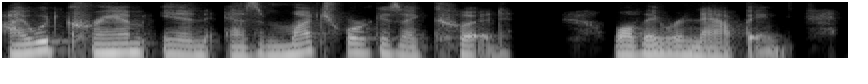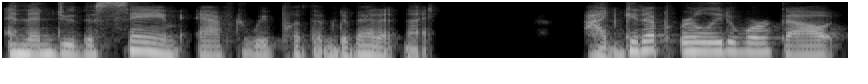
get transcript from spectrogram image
I would cram in as much work as I could while they were napping and then do the same after we put them to bed at night. I'd get up early to work out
